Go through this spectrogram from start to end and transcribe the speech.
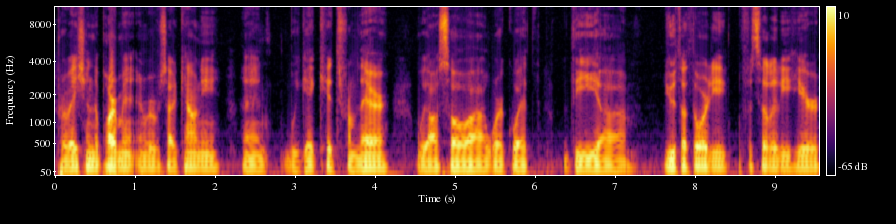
probation department in Riverside County, and we get kids from there. We also uh, work with the uh, youth authority facility here.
